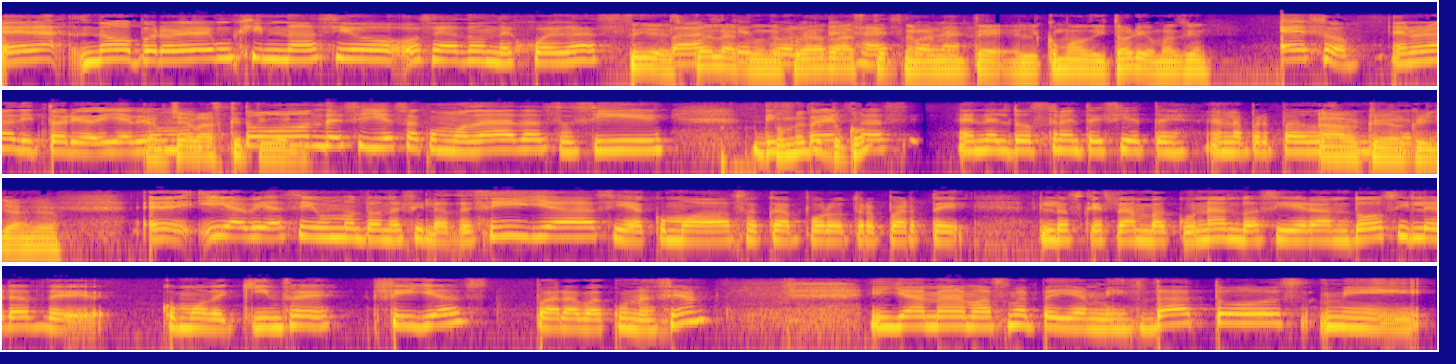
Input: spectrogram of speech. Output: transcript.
era, no, pero era un gimnasio, o sea, donde juegas. Sí, escuela, donde juegas básquet normalmente, el, como auditorio más bien. Eso, en un auditorio. Y había Cancha un montón de sillas acomodadas así, ¿Dónde te tocó? dispersas. En el 237, en la prepa Ah, ok, 237. ok, ya, ya. Eh, y había así un montón de filas de sillas y acomodados acá por otra parte los que están vacunando. Así eran dos hileras de como de 15 sillas para vacunación. Y ya nada más me pedían mis datos, mi,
